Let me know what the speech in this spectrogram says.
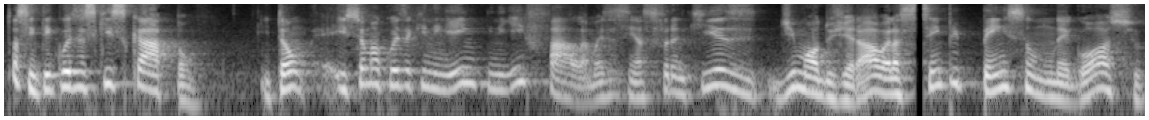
Então, assim, tem coisas que escapam. Então, isso é uma coisa que ninguém, ninguém fala, mas assim, as franquias, de modo geral, elas sempre pensam no negócio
